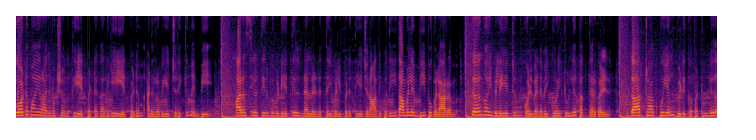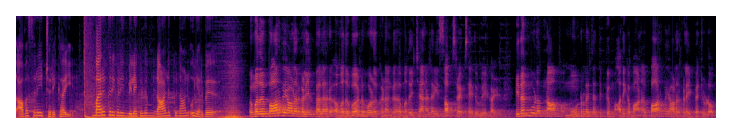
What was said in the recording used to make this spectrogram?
கோட்டபாய ராஜபக்ஷவுக்கு ஏற்பட்ட கதையே ஏற்படும் அனுரவை எச்சரிக்கும் எம்பி. அரசியல் தீர்வு விடயத்தில் நல்லெண்ணத்தை வெளிப்படுத்திய ஜனாதிபதி தமிழ் எம்பி புகழாரம். தேங்காய் விலையேற்றம் கொள்வனவை குறைத்துள்ள பக்தர்கள். டார்டாக் புயல் விடுக்கப்பட்டுள்ள அவசர எச்சரிக்கை. மரக்கறிகளின் விலைகளும் நாளுக்கு நாள் உயர்வு. எமது பார்வையாளர்களில் பலர் எமது வேண்டுகோளுக்கிணங்க எமது சேனலை சப்ஸ்கிரைப் செய்துள்ளீர்கள். இதன் மூலம் நாம் மூன்று லட்சத்திற்கும் அதிகமான பார்வையாளர்களை பெற்றுள்ளோம்.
